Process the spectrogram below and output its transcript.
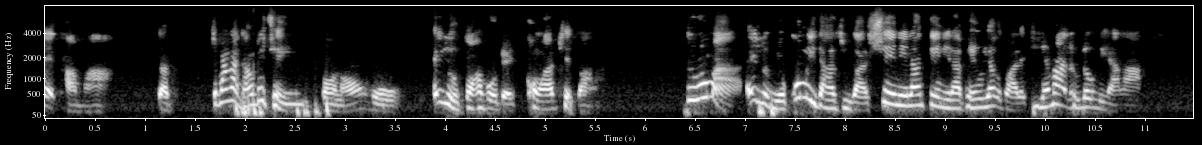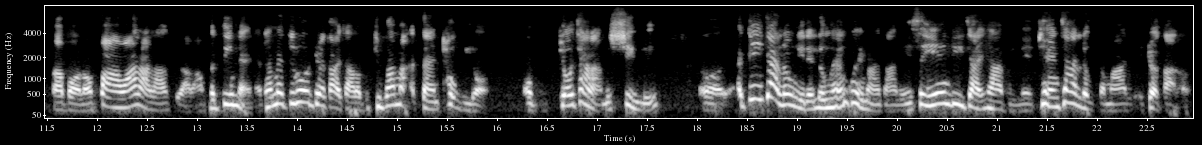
တဲ့အခါမှာဒါကျမကနောက်တစ်ချိန်ပေါ့နော်ဟိုအဲ့လိုသွားဖို့အတွက်ခွန်အားဖြစ်သွားတာ သူတို့မှအဲ့လိုမျိုးကိုမိသားစုကရှင်နေလားတင်နေလားဘယ်ကိုရောက်သွားလဲဒီထဲမှာအလုပ်လုပ်နေရလားဟာပေါ့နော်ပါသွားတာလားဆိုတာတော့မသိနိုင်ဘူးဒါပေမဲ့သူတို့အတွက်ကကြတော့ဘယ်သူမှအတန်ထုတ်ပြီးတော့ဟိုပြောကြတာမရှိဘူးလေအော်အတိအကျလုပ်နေတဲ့လုပ်ငန်းခွင်မှာဒါနေစည်ရင်းအတိအကျရပြီလေပြန်ချလုပ်သမားတွေအတွက်ကတော့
